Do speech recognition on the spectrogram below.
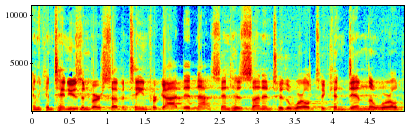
And continues in verse 17, for God did not send his son into the world to condemn the world,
